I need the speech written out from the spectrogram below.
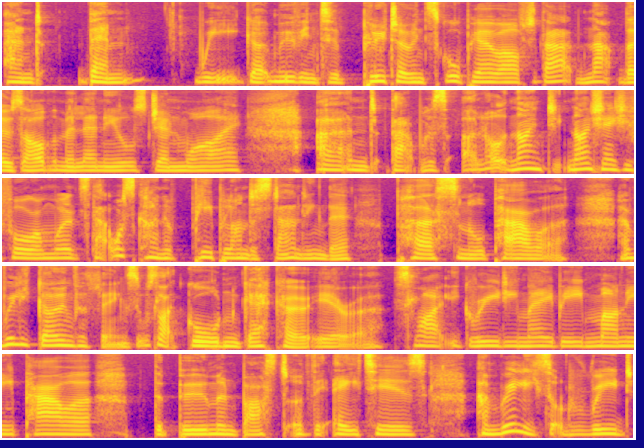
And then we go move into Pluto in Scorpio after that, and that those are the millennials, Gen Y, and that was a lot. 19, 1984 onwards, that was kind of people understanding their personal power and really going for things. It was like Gordon Gekko era, slightly greedy, maybe money, power, the boom and bust of the 80s, and really sort of read,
